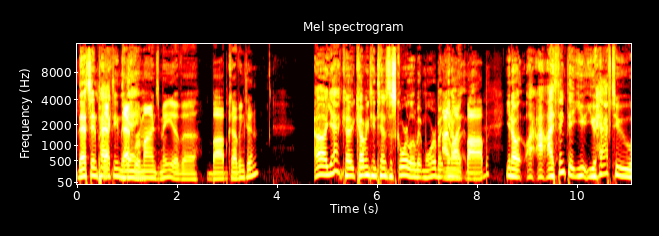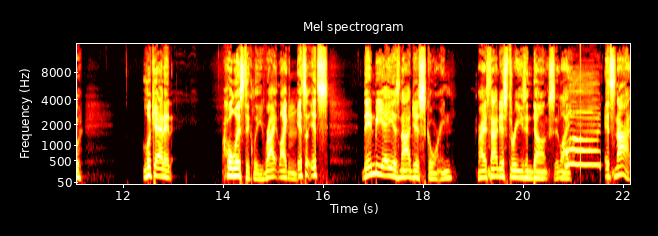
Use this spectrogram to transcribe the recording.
That's that, impacting the that game. reminds me of uh, Bob Covington. uh, yeah, Co- Covington tends to score a little bit more, but you I know, like Bob. you know, I, I- think that you you have to look at it holistically, right? Like Hmm. it's it's the NBA is not just scoring, right? It's not just threes and dunks. It, like what? it's not.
